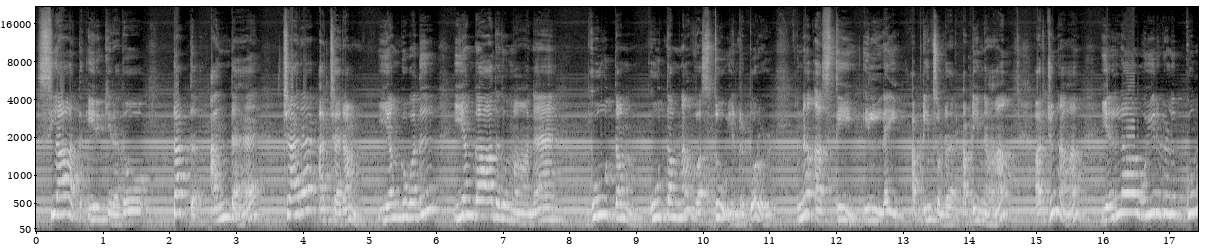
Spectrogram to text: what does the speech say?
சியாத் இருக்கிறதோ? தத் அந்த சர அச்சரம் இயங்குவது இயங்காததுமான பூதம். பூதம்னா வஸ்து என்று பொருள். ந அஸ்தி இல்லை அப்படின்னு சொல்றார். அப்படின்னா அர்ஜுனா எல்லா உயிர்களுக்கும்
